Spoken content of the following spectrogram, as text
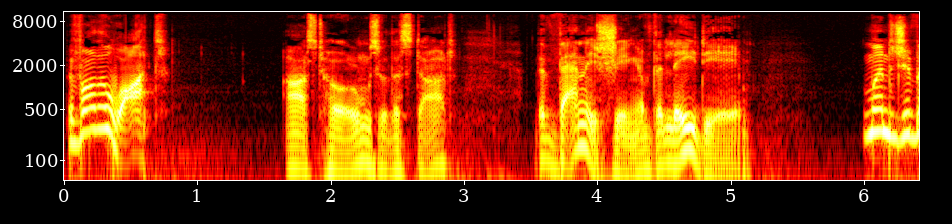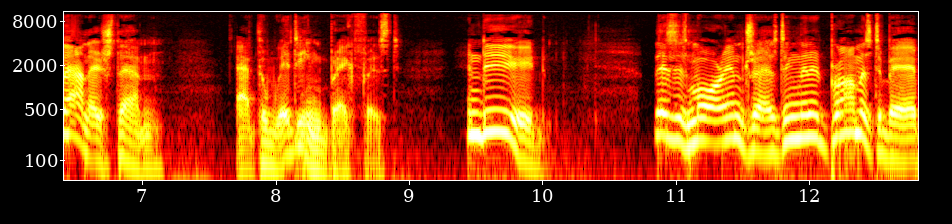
Before the what? asked Holmes with a start. The vanishing of the lady. When did she vanish, then? At the wedding breakfast. Indeed. This is more interesting than it promised to be.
